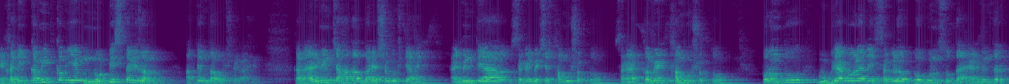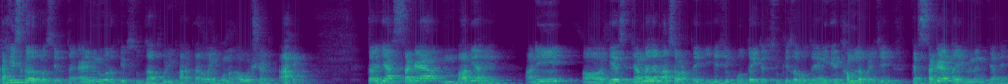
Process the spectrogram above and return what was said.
एखादी कमीत कमी एक नोटीस तरी जाणं अत्यंत आवश्यक आहे. कारण ॲडमिनच्या हातात बऱ्याचशा गोष्टी आहेत. ॲडमिन त्या सगळे मेसेज थांबवू शकतो सगळ्या कमेंट थांबवू शकतो. परंतु उघड्या डोळ्याने सगळं बघून सुद्धा ॲडमिन जर काहीच करत नसेल तर ॲडमिनवरती सुद्धा थोडीफार कारवाई होणं आवश्यक आहे. तर ह्या सगळ्या बाबी आहेत आणि हे ज्यांना ज्यांना असं वाटतंय की हे जे होतंय ते चुकीचं होतंय आणि ते थांबलं पाहिजे त्या सगळ्यांना एक विनंती आहे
